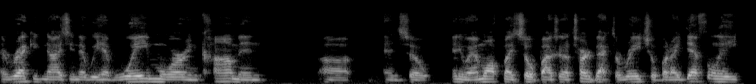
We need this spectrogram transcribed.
and recognizing that we have way more in common. Uh, and so, anyway, I'm off my soapbox. I'll turn it back to Rachel, but I definitely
